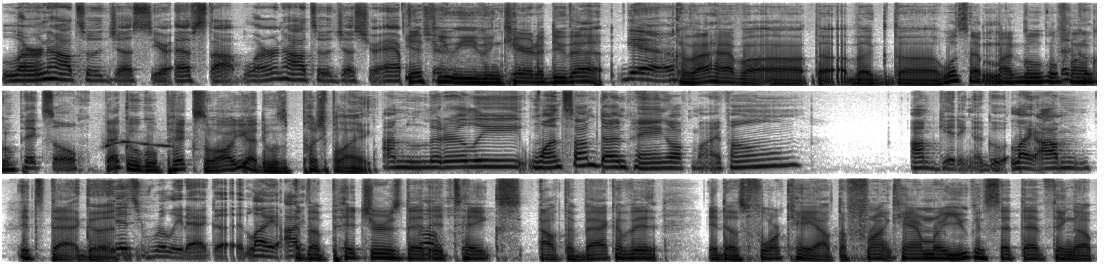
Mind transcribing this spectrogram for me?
learn how to adjust your f stop, learn how to adjust your aperture. If you even care to do that. yeah, Because I have a uh, the the the what's that my Google the phone Google? Pixel. That Google Pixel. All you gotta do is push play. I'm literally once I'm done paying off my phone, I'm getting a Google. Like I'm, It's that good. it's really that good. Like I, the pictures that it takes out the back of it. It does 4K out the front camera. You can set that thing up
